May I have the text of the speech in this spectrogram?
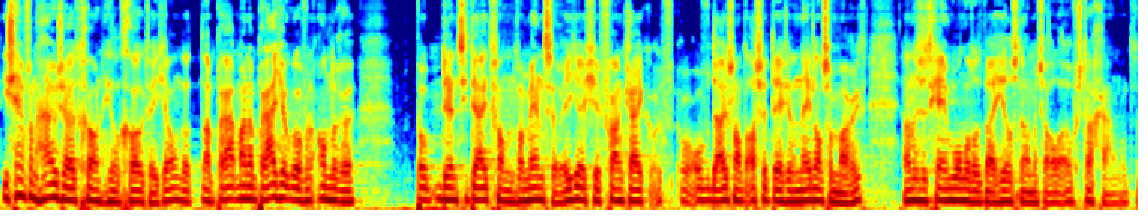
Die zijn van huis uit gewoon heel groot, weet je wel. Dan praat, maar dan praat je ook over een andere densiteit van, van mensen. Weet je, als je Frankrijk of, of Duitsland afzet tegen de Nederlandse markt, dan is het geen wonder dat wij heel snel met z'n allen overstag gaan. Want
